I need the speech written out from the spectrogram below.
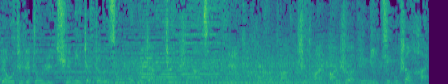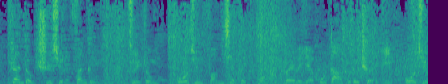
标志着中日全面战争的淞沪会战正式打响。日军投入八个师团、二十万兵力进攻上海，战斗持续了三个月，最终国军防线被破。为了掩护大部队撤离，国军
